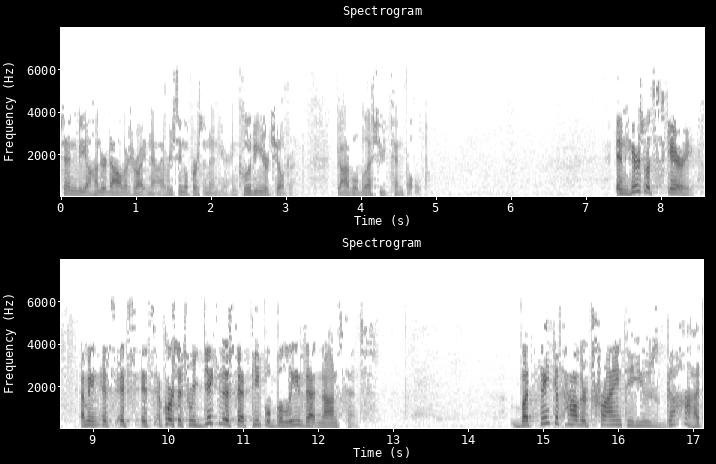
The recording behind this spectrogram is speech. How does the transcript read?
send me $100 right now, every single person in here, including your children, God will bless you tenfold. And here's what's scary. I mean, it's, it's, it's, of course, it's ridiculous that people believe that nonsense. But think of how they're trying to use God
